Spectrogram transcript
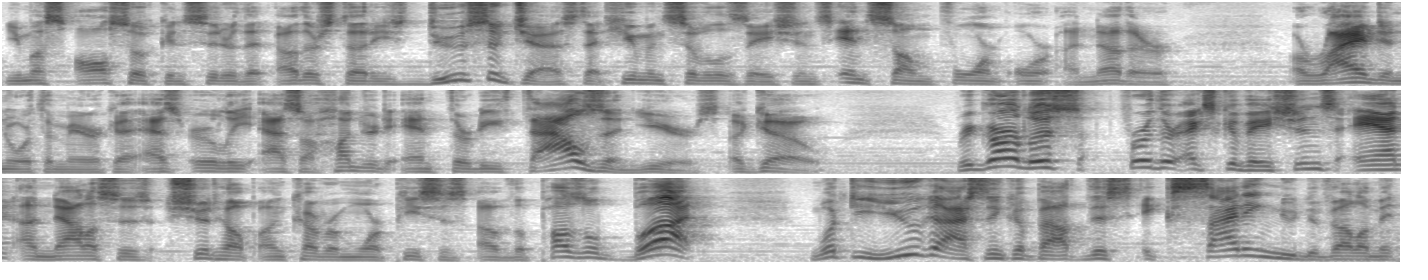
you must also consider that other studies do suggest that human civilizations, in some form or another, arrived in North America as early as 130,000 years ago. Regardless, further excavations and analysis should help uncover more pieces of the puzzle, but what do you guys think about this exciting new development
